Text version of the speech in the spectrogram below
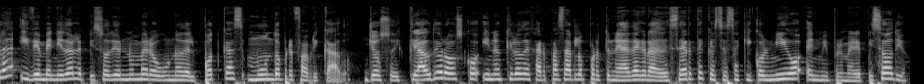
Hola y bienvenido al episodio número uno del podcast Mundo Prefabricado. Yo soy Claudio Orozco y no quiero dejar pasar la oportunidad de agradecerte que estés aquí conmigo en mi primer episodio.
